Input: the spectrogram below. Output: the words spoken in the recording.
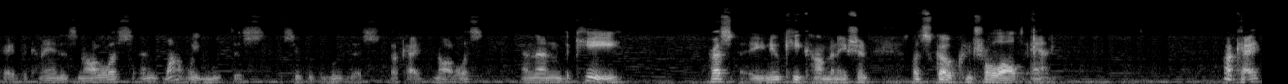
Okay, the command is Nautilus, and why don't we move this, see if we can move this. Okay, Nautilus. And then the key, press a new key combination. Let's go Control-Alt-N. Okay,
